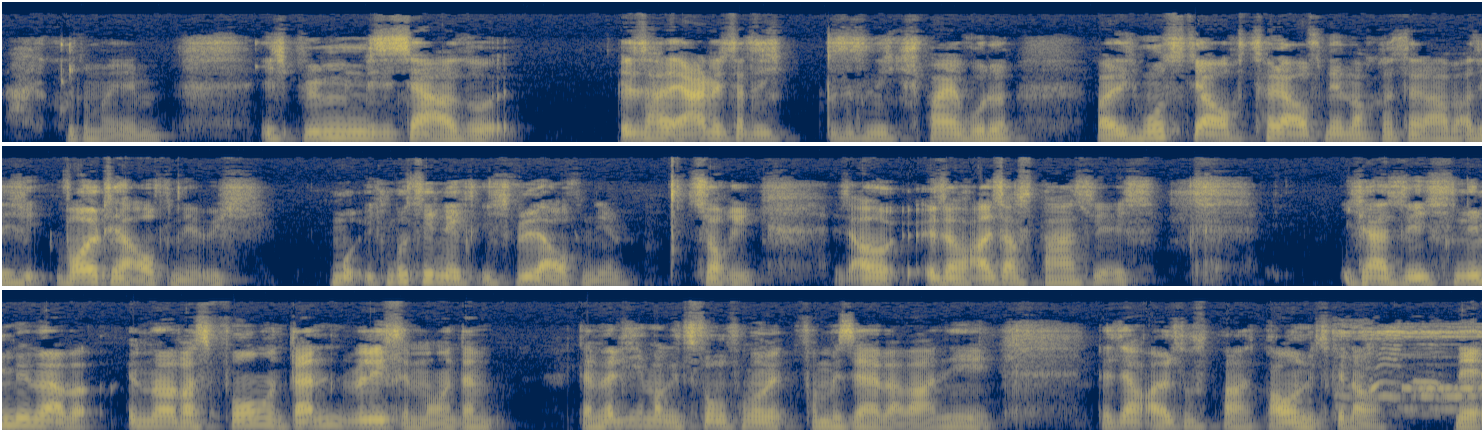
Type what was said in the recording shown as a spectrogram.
Ach, ich gucke mal eben. Ich bin mir nicht sicher, also ist halt ärgerlich, dass ich, dass es nicht gespeichert wurde, weil ich musste ja auch Zelle aufnehmen, noch gesagt haben. Also ich wollte aufnehmen. Ich, ich muss hier nichts, ich will aufnehmen. Sorry. Ist auch, ist auch alles auf Spaß hier. Ich, ich also ich nehme mir immer, immer was vor und dann will ich es immer und dann, dann werde ich immer gezwungen von, von mir selber. Aber nee, das ist ja auch alles nur Spaß. Brauchen nichts, genau. Nee,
